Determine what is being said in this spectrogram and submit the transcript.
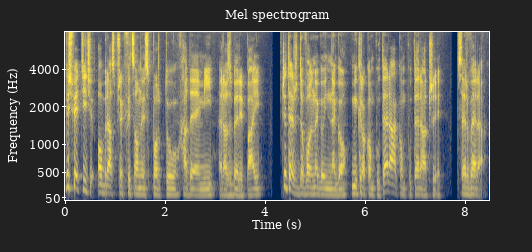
wyświetlić obraz przechwycony z portu HDMI Raspberry Pi, czy też dowolnego innego mikrokomputera, komputera czy serwera.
